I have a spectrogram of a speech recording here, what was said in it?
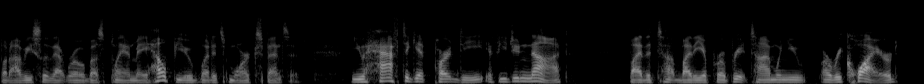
But obviously, that robust plan may help you, but it's more expensive. You have to get Part D. If you do not, by the time, by the appropriate time when you are required,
